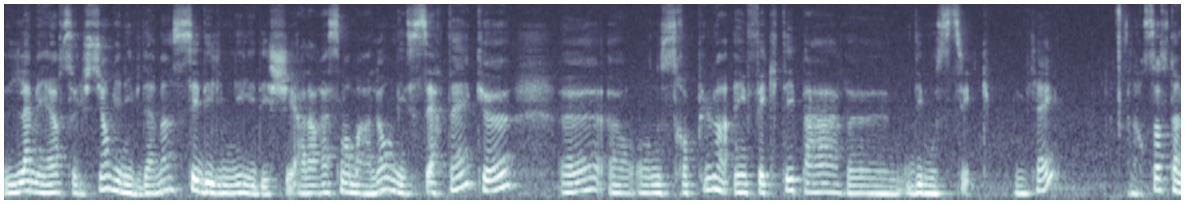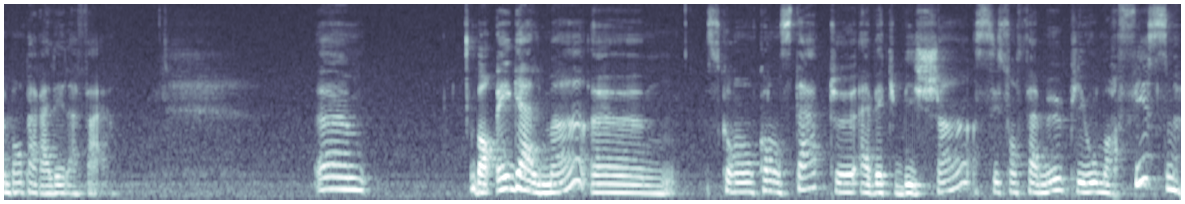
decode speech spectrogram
la meilleure solution, bien évidemment, c'est d'éliminer les déchets. Alors, à ce moment-là, on est certain que euh, on ne sera plus infecté par euh, des moustiques. OK? Alors, ça, c'est un bon parallèle à faire. Euh, bon, également, ce qu'on constate avec Béchamp, c'est son fameux pléomorphisme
